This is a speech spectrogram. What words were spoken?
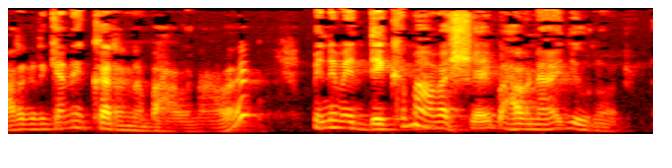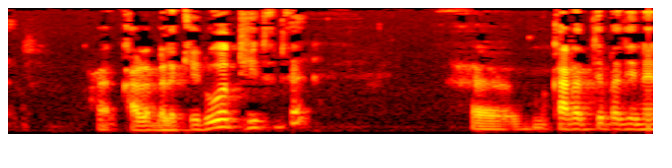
අරකට කියන්නේ කරන භාවනාව. මෙන්න මේ දෙකම අවශ්‍යයි භාවනාවේ දියුණුවට. කලබල කෙරුවොත් හිතට කරත්තේ බදින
